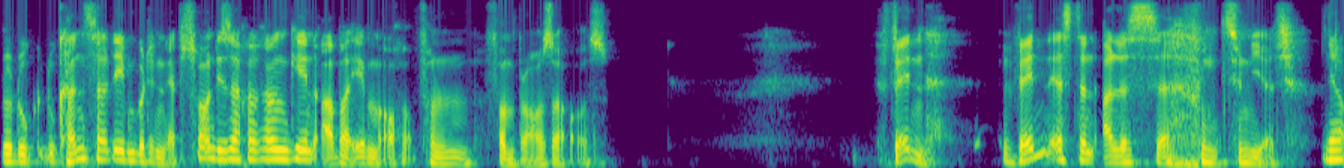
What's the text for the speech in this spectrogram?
Nur du, du kannst halt eben über den App Store an die Sache rangehen, aber eben auch von, vom Browser aus. Wenn, wenn es dann alles äh, funktioniert. Ja.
